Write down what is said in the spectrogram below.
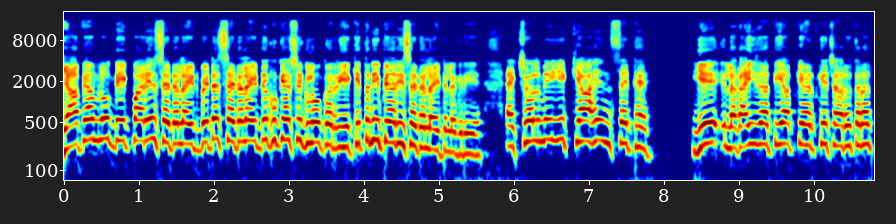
यहाँ पे हम लोग देख पा रहे हैं सैटेलाइट बेटा सैटेलाइट देखो कैसे ग्लो कर रही है, कितनी प्यारी सैटेलाइट लग रही है। एक्चुअल में ये क्या है इनसेट है? ये लगाई जाती है आपके अर्थ के चारों तरफ़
